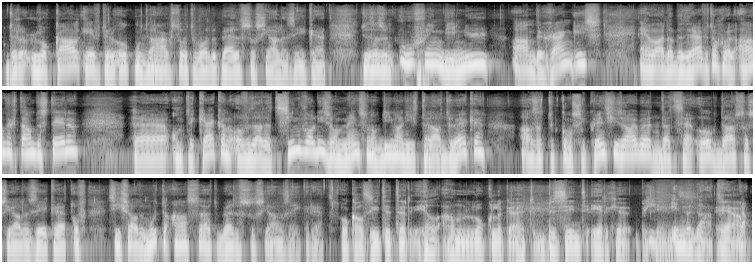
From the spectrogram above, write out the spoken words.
er lokaal eventueel ook moet aangesloten worden bij de sociale zekerheid. Dus dat is een oefening die nu aan de gang is en waar de bedrijven toch wel aandacht aan besteden, eh, om te kijken of dat het zinvol is om mensen op die manier te laten werken, als het de consequentie zou hebben dat zij ook daar sociale zekerheid of zich zouden moeten aansluiten bij de sociale zekerheid. Ook al ziet het er heel aanlokkelijk uit, bezint eer je begint. Inderdaad. Ja.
